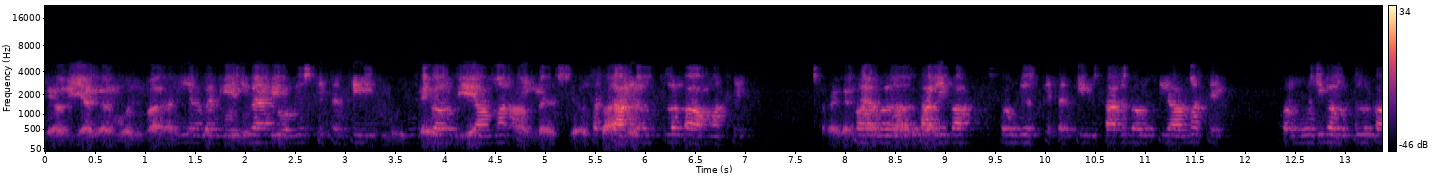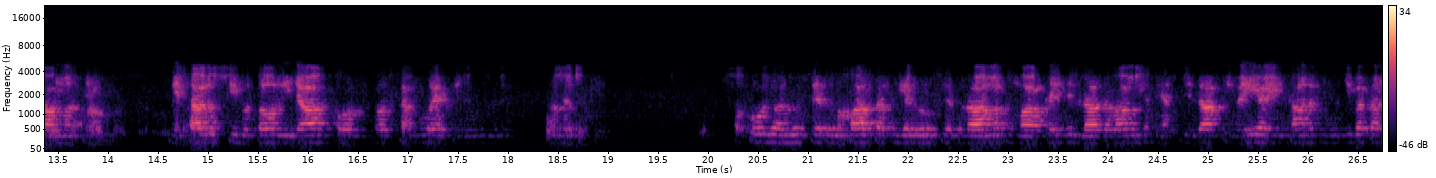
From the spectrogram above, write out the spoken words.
کے اور یہ اگر مجبہ ہے یہ اگر موجب ہے تو اس کی ترتیب اور قیامت ہے مطلق آمد ہے اور طالبہ سعودی اس کی ترتیب طالبہ آمد ہے اور موجبہ مطلق آمد ہے مثال اس کی بطور ایجاب اور بطور سنگو ہے کہ جو گزر چکی فقول الوصية الخاصة هي الوصية العامة مع قيد الله دوام بحسب ذاتي وهي إن كانت موجبة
